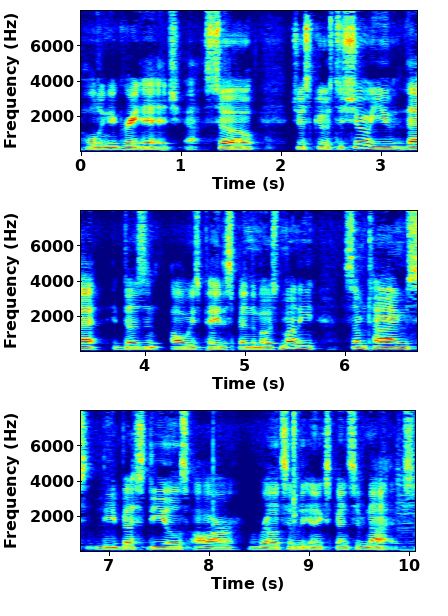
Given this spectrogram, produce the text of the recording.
holding a great edge. Uh, so, just goes to show you that it doesn't always pay to spend the most money. Sometimes the best deals are relatively inexpensive knives.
